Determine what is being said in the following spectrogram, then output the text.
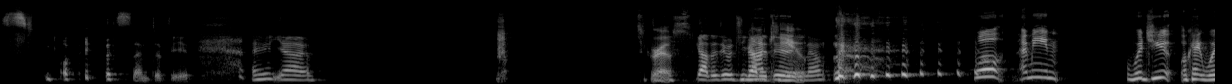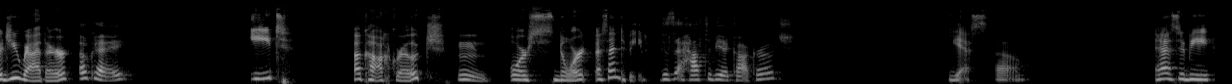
Snorting the centipede. I, yeah, It's gross. gotta do what you gotta do, you know? Well, I mean, would you okay, would you rather okay. eat a cockroach Mm. or snort a centipede? Does it have to be a cockroach? Yes. Oh. It has to be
